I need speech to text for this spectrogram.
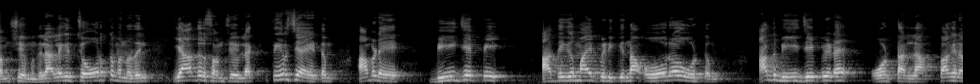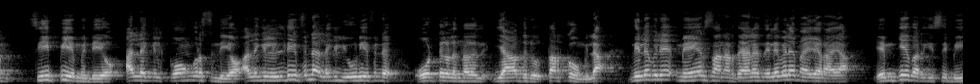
സംശയമൊന്നുമില്ല അല്ലെങ്കിൽ ചോർത്തുമെന്നതിൽ യാതൊരു സംശയവുമില്ല. തീർച്ചയായിട്ടും അവിടെ ബി ജെ പി അധികമായി പിടിക്കുന്ന ഓരോ വോട്ടും അത് ബി ജെ പിയുടെ വോട്ടല്ല. പകരം സി പി എമ്മിന്റെയോ അല്ലെങ്കിൽ കോൺഗ്രസിന്റെയോ അല്ലെങ്കിൽ എൽ ഡി എഫിന്റെ അല്ലെങ്കിൽ യു ഡി എഫിന്റെ വോട്ടുകൾ എന്നതിൽ യാതൊരു തർക്കവുമില്ല. നിലവിലെ മേയർ സ്ഥാനാർത്ഥി അല്ലെങ്കിൽ നിലവിലെ മേയറായ M K Varghese B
